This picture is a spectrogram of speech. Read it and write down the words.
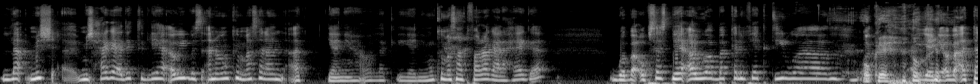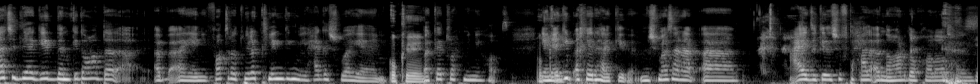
لا مش مش حاجة addicted ليها قوي بس أنا ممكن مثلا أت يعني هقول لك إيه، يعني ممكن مثلا أتفرج على حاجة وأبقى obsessed بيها قوي وأبقى أتكلم فيها كتير و okay. يعني أبقى attached ليها جدا كده وأقعد أبقى يعني فترة طويلة clinging لحاجة شوية يعني. okay. بعد كده تروح مني خالص. يعني okay. أجيب آخرها كده. مش مثلا أبقى عادي كده شفت حلقة النهارده وخلاص. بس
